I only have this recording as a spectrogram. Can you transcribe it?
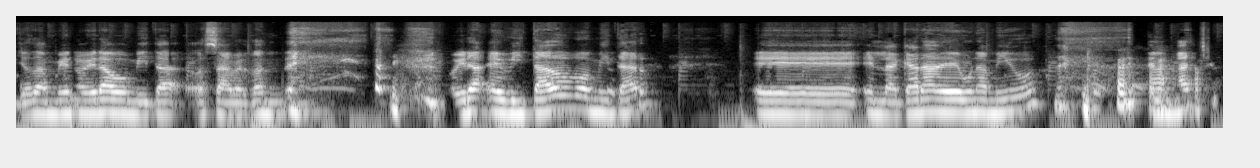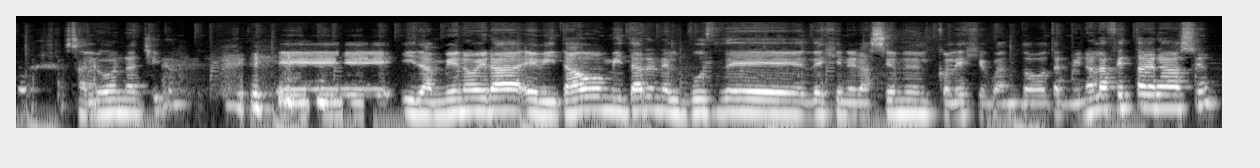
Yo también hubiera vomitado, o sea, perdón, hubiera evitado vomitar eh, en la cara de un amigo, el Nacho. Saludos, Nachito. Eh, y también hubiera evitado vomitar en el bus de, de generación en el colegio. Cuando terminó la fiesta de grabación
